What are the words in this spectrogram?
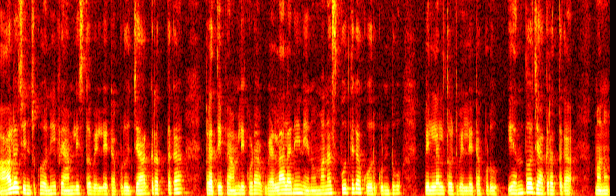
ఆలోచించుకొని ఫ్యామిలీస్తో వెళ్ళేటప్పుడు జాగ్రత్తగా ప్రతి ఫ్యామిలీ కూడా వెళ్ళాలని నేను మనస్ఫూర్తిగా కోరుకుంటూ పిల్లలతోటి వెళ్ళేటప్పుడు ఎంతో జాగ్రత్తగా మనం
